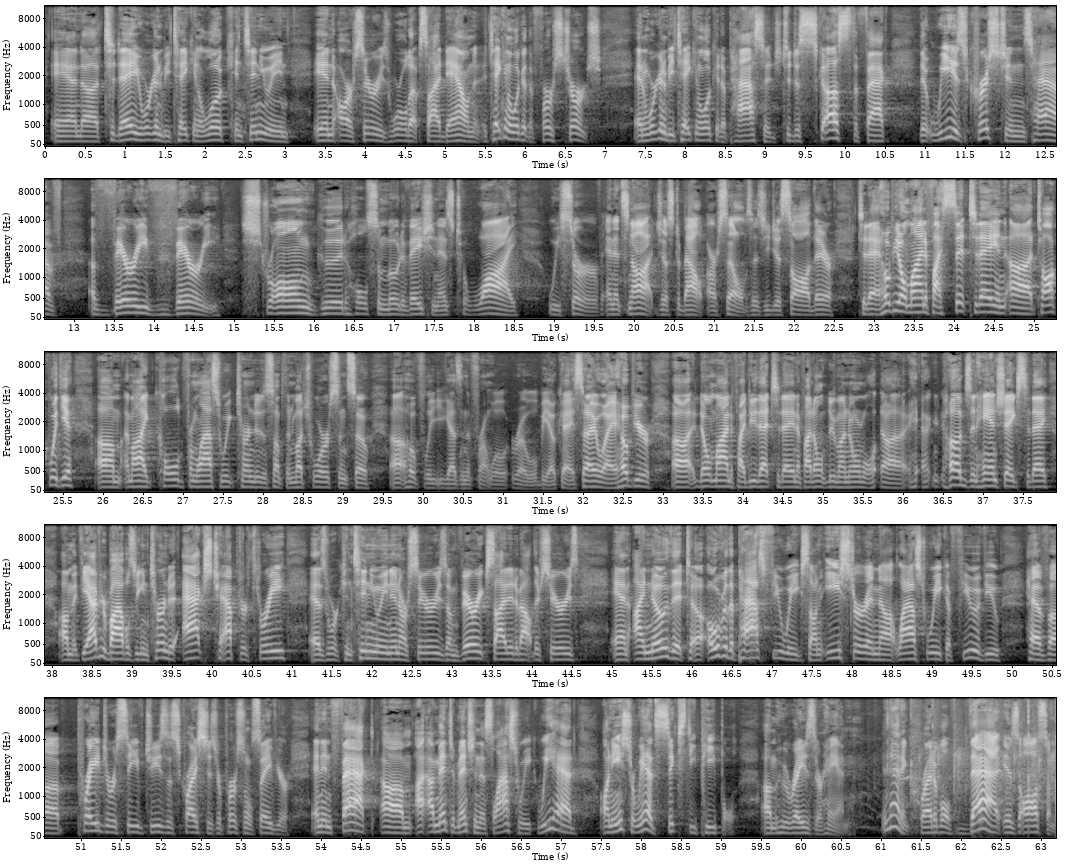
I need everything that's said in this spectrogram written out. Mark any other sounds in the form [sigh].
And uh, today we're going to be taking a look, continuing in our series, World Upside Down, taking a look at the first church. And we're going to be taking a look at a passage to discuss the fact that we as Christians have a very, very strong, good, wholesome motivation as to why we serve. And it's not just about ourselves, as you just saw there today. I hope you don't mind if I sit today and uh, talk with you. Um, my cold from last week turned into something much worse, and so uh, hopefully you guys in the front will, row will be okay. So, anyway, I hope you uh, don't mind if I do that today, and if I don't do my normal uh, hugs and handshakes today. Um, if you have your Bibles, you can turn to Acts chapter 3 as we're continuing in our series. I'm very excited about this series. And I know that uh, over the past few weeks, on Easter and uh, last week, a few of you have uh, prayed to receive Jesus Christ as your personal Savior. And in fact, um, I, I, meant to mention this last week. We had, on Easter, we had 60 people um, who raised their hand. Isn't that incredible? That is awesome.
